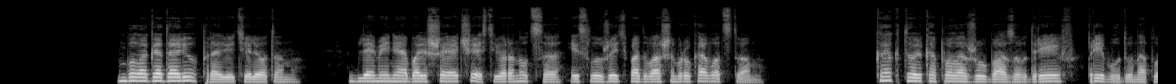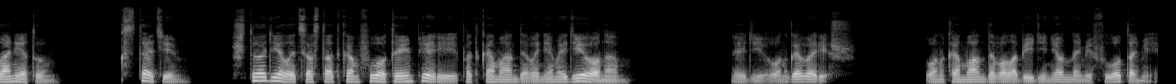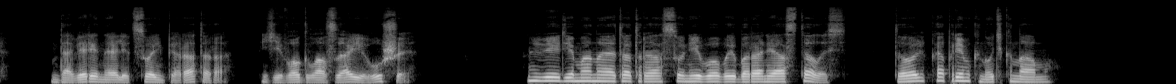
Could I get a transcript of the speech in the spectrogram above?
Благодарю, правитель Отон. Для меня большая честь вернуться и служить под вашим руководством. Как только положу базу в дрейф, прибуду на планету. Кстати, что делать с остатком флота Империи под командованием Эдиона? Эдион, говоришь? Он командовал объединенными флотами? Доверенное лицо Императора? Его глаза и уши? Видимо, на этот раз у него выбора не осталось. Только примкнуть к нам.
